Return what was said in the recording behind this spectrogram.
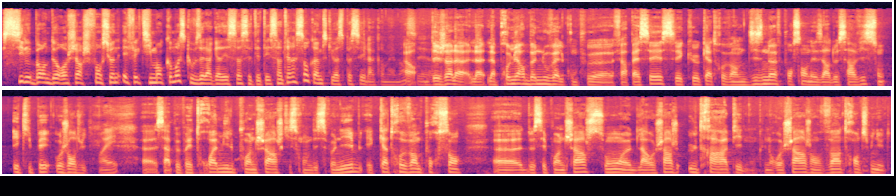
si les bornes de recharge fonctionnent effectivement, comment est-ce que vous allez regarder ça cet été? C'est intéressant quand même ce qui va se passer là quand même. Hein, euh, déjà, la, première bonne nouvelle qu'on peut euh, faire passer, c'est que 99% des aires de service sont équipées aujourd'hui. Euh, c'est à peu près 3000 points de charge qui seront disponibles et 80% de ces points de charge sont de la recharge ultra rapide, donc une recharge en 20-30 minutes.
